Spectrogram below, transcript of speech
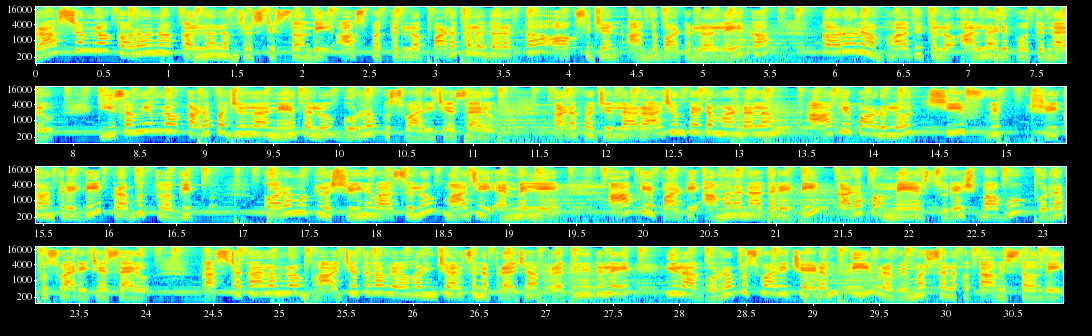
రాష్ట్రంలో కరోనా కల్లోలం సృష్టిస్తోంది. ఆసుపత్రుల్లో పడకలు దొరక్క ఆక్సిజన్ అందుబాటులో లేక కరోనా బాధితులు అల్లాడిపోతున్నారు. ఈ సమయంలో కడప జిల్లా నేతలు గుర్రపు స్వారీ చేశారు. కడప జిల్లా రాజంపేట మండలం ఆకెపాడులో చీఫ్ విప్ శ్రీకాంత్ రెడ్డి ప్రభుత్వ విప్ కొరముట్ల శ్రీనివాసులు మాజీ ఎమ్మెల్యే ఆకేపాటి అమరనాథరెడ్డి కడప మేయర్ సురేష్ బాబు గుర్రపు స్వారీ చేశారు. కష్టకాలంలో బాధ్యతగా వ్యవహరించాల్సిన ప్రజా ప్రతినిధులే ఇలా గుర్రపు స్వారీ చేయడం తీవ్ర విమర్శలకు తావిస్తోంది.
